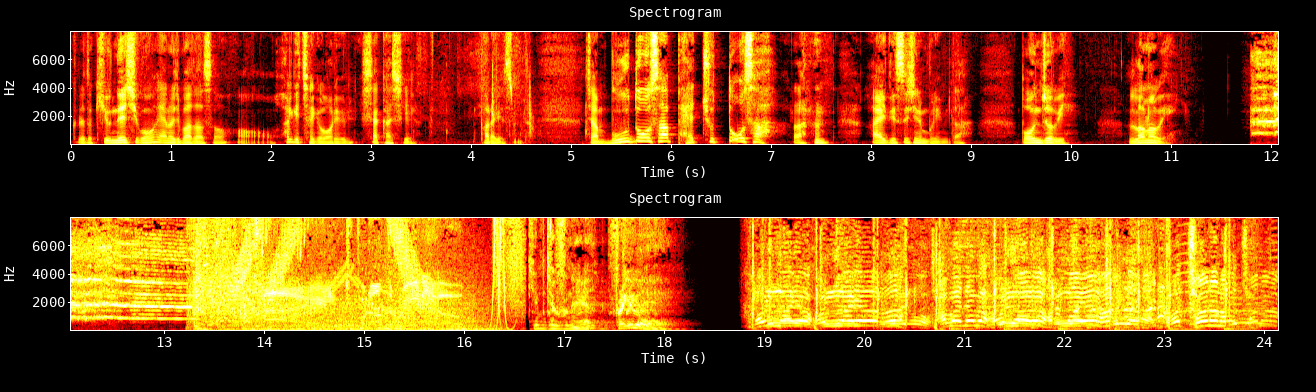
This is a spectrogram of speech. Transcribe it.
그래도 기운 내시고 에너지 받아서 어, 활기차게 월요일 시작하시길 바라겠습니다. 자, 무도사 배추도사라는 아이디 쓰시는 분입니다. Bon Jovi, Runaway. 김태훈의 Freeway 골라요 골라요 잡아 잡아 골라요 골라요 오천원 오천원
